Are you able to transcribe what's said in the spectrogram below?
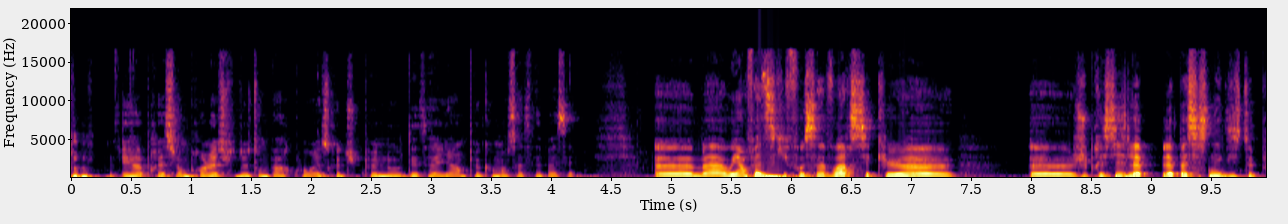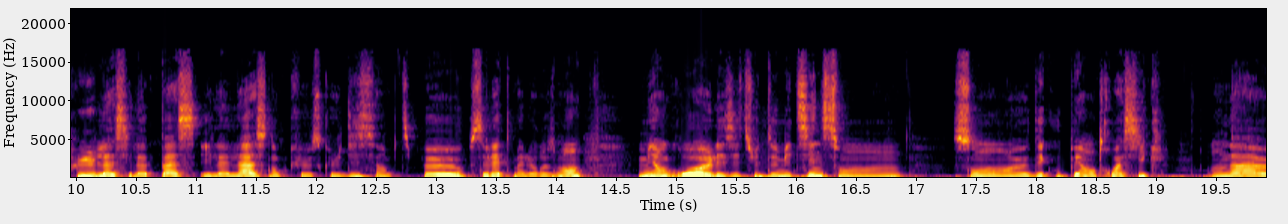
Et après, si on prend la suite de ton parcours, est-ce que tu peux nous détailler un peu comment ça s'est passé? Bah oui, en fait, ce qu'il faut savoir, c'est que, euh, je précise, la, la PACES n'existe plus. Là, c'est la PASS et la LAS. Donc, euh, ce que je dis, c'est un petit peu obsolète, malheureusement. Mais en gros, euh, les études de médecine sont, sont découpées en trois cycles. On a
